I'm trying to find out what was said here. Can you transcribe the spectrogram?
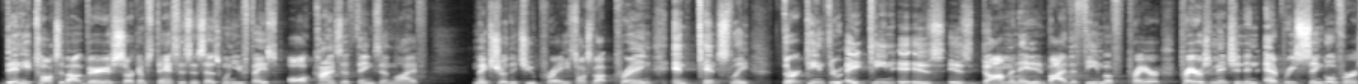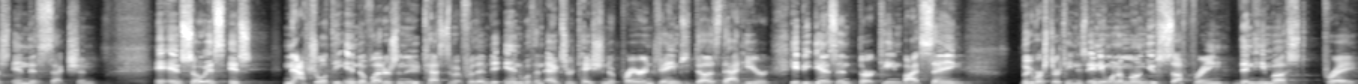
Then he talks about various circumstances and says, when you face all kinds of things in life, make sure that you pray. He talks about praying intensely. 13 through 18 is, is dominated by the theme of prayer. Prayer is mentioned in every single verse in this section. And so it's, it's natural at the end of letters in the New Testament for them to end with an exhortation of prayer. And James does that here. He begins in 13 by saying, look at verse 13, is anyone among you suffering? Then he must pray.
